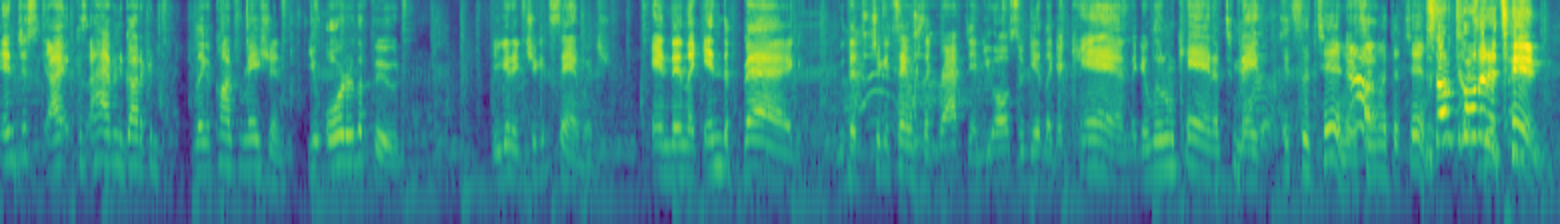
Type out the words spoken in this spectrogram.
and just I because I haven't got a con- like a confirmation. You order the food, you get a chicken sandwich, and then like in the bag with the chicken sandwich like wrapped in, you also get like a can, like a little can of tomatoes. It's the tin. It's Yeah. in with the tin. Stop calling it a tin.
